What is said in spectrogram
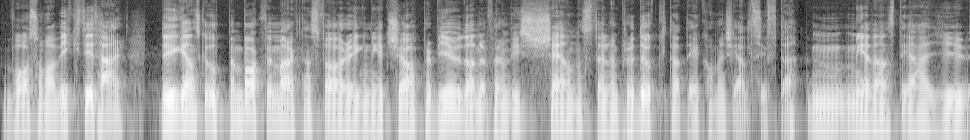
vad som var viktigt här. Det är ju ganska uppenbart vid marknadsföring med ett köperbjudande för en viss tjänst eller en produkt att det är kommersiellt syfte. Medan det är ju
